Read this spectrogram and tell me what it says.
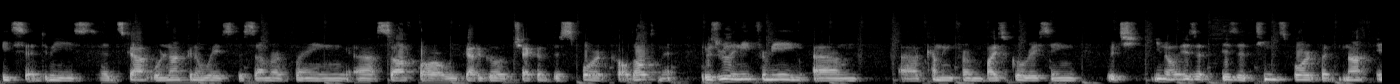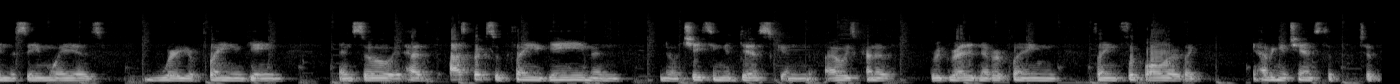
he said to me, he said, Scott, we're not going to waste the summer playing uh, softball. We've got to go check out this sport called Ultimate. It was really neat for me um, uh, coming from bicycle racing, which you know is a is a team sport, but not in the same way as where you're playing a game. And so it had aspects of playing a game and you know chasing a disc. And I always kind of regretted never playing playing football or like having a chance to, to,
